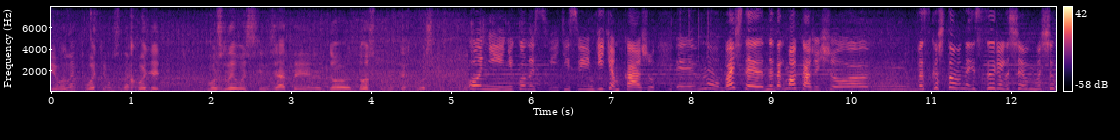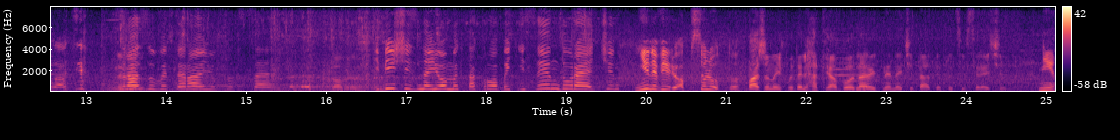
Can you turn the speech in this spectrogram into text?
і вони потім знаходять можливості взяти до, доступ до тих коштів. О, ні, ніколи в світі. Своїм дітям кажу. Е, Ну, бачите, не дарма кажуть, що безкоштовний сир лише в мишеловці. Зразу витираю то все. Добре. І більшість знайомих так робить, і син, до речі. Ні, не вірю, абсолютно. Бажано їх видаляти або навіть не, не читати про ці всі речі. Ні,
